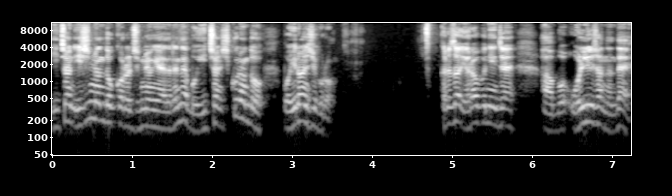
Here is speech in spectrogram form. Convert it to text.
2020년도 거를 증명해야 되는데 뭐 2019년도 뭐 이런 식으로. 그래서 여러분이 이제 아, 뭐 올리셨는데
